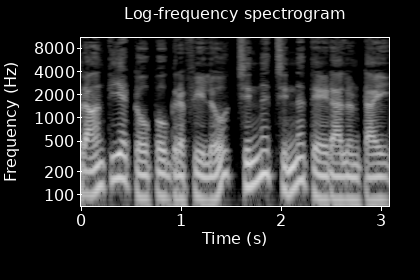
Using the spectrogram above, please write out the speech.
ప్రాంతీయ టోపోగ్రఫీలో చిన్న చిన్న తేడాలుంటాయి.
